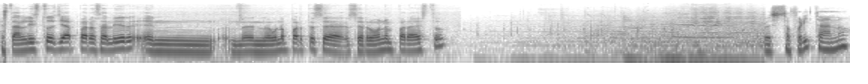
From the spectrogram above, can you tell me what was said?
¿Están listos ya para salir? ¿En, en alguna parte se, se reúnen para esto? Pues afuera, ¿no?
